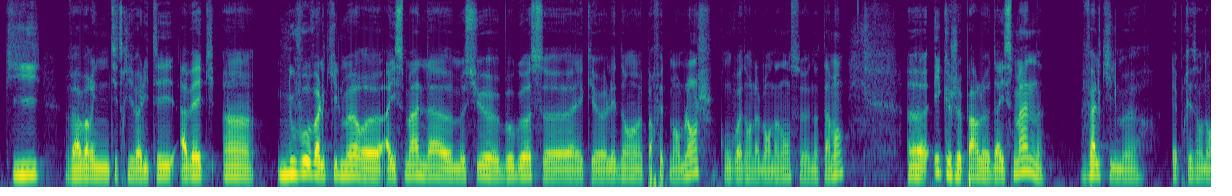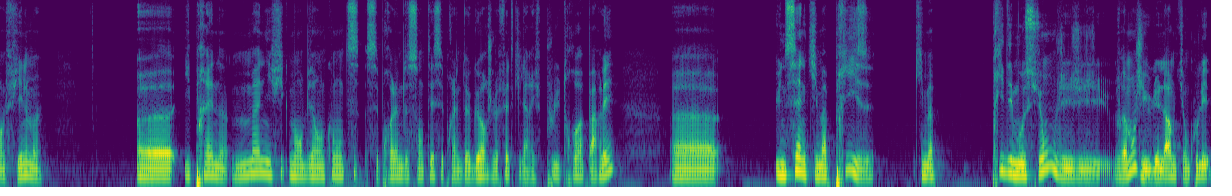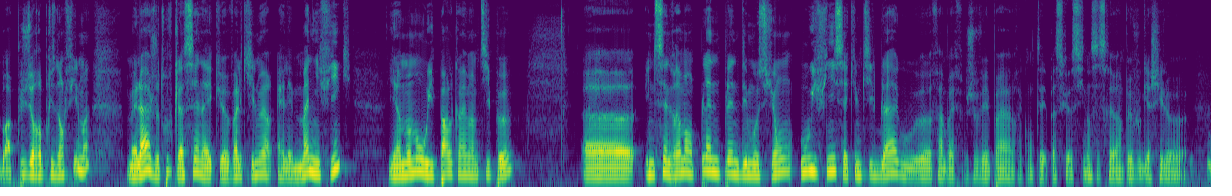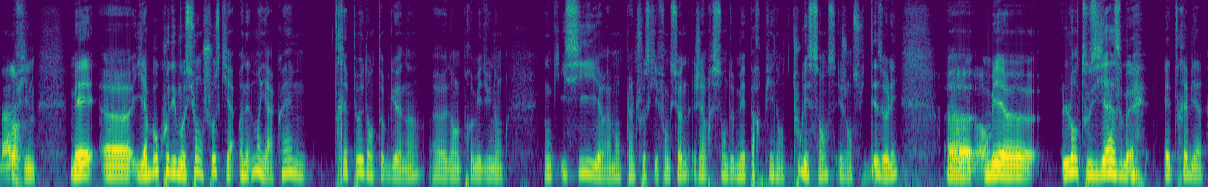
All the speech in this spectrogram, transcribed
qui va avoir une petite rivalité avec un nouveau Val Kilmer Iceman, là, monsieur beau gosse avec les dents parfaitement blanches, qu'on voit dans la bande-annonce notamment. Et que je parle d'Iceman, Val Kilmer est présent dans le film. Euh, ils prennent magnifiquement bien en compte ses problèmes de santé, ses problèmes de gorge, le fait qu'il arrive plus trop à parler. Euh, une scène qui m'a prise, qui m'a pris d'émotion. Vraiment, j'ai eu les larmes qui ont coulé bon, à plusieurs reprises dans le film. hein. Mais là, je trouve que la scène avec euh, Val Kilmer, elle est magnifique. Il y a un moment où il parle quand même un petit peu. Euh, une scène vraiment pleine, pleine d'émotions, où ils finissent avec une petite blague, ou euh, enfin bref, je vais pas raconter parce que sinon ça serait un peu vous gâcher le, Bah le film. Mais euh, il y a beaucoup d'émotions, chose qui a, honnêtement, il y a quand même très peu dans Top Gun, hein, dans le premier du nom. Donc ici, il y a vraiment plein de choses qui fonctionnent. J'ai l'impression de m'éparpiller dans tous les sens et j'en suis désolé. Mais l'enthousiasme est très bien.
